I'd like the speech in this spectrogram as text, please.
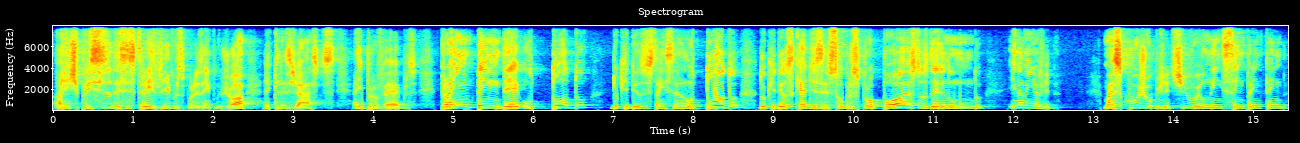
A gente precisa desses três livros, por exemplo, Jó, Eclesiastes e Provérbios, para entender o todo do que Deus está ensinando, o todo do que Deus quer dizer sobre os propósitos dele no mundo e na minha vida mas cujo objetivo eu nem sempre entendo.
